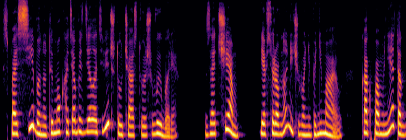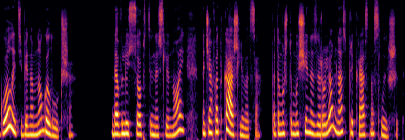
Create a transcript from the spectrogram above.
«Спасибо, но ты мог хотя бы сделать вид, что участвуешь в выборе». «Зачем? Я все равно ничего не понимаю. Как по мне, так голый тебе намного лучше». Давлюсь собственной слюной, начав откашливаться, потому что мужчина за рулем нас прекрасно слышит.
